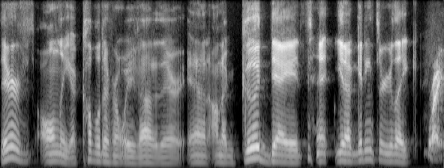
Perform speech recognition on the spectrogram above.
there's only a couple different ways out of there, and on a good day, you know, getting through like Right.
